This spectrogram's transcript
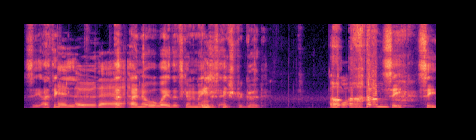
See, I think Hello there. I, I know a way that's going to make this extra good. Oh, um, See, see,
